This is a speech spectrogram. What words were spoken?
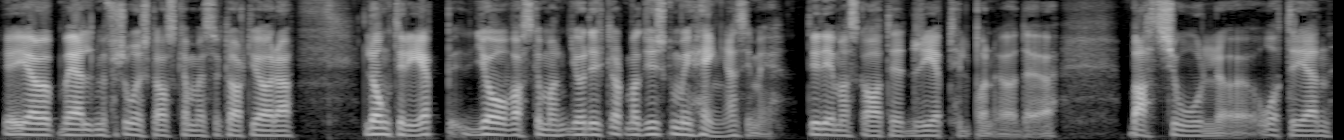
Eh, göra upp med eld med förstoringsglas kan man såklart göra. Långt rep, ja vad ska man, ja det är klart, man, det ska man ju hänga sig med. Det är det man ska ha till ett rep till på en öde ö. Bastkjol, återigen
